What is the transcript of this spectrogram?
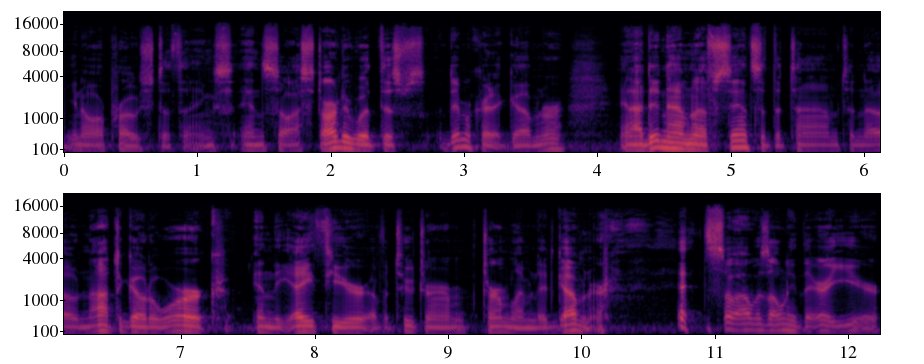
you know approach to things. And so I started with this Democratic governor, and I didn't have enough sense at the time to know not to go to work in the eighth year of a two-term term limited governor. so I was only there a year.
